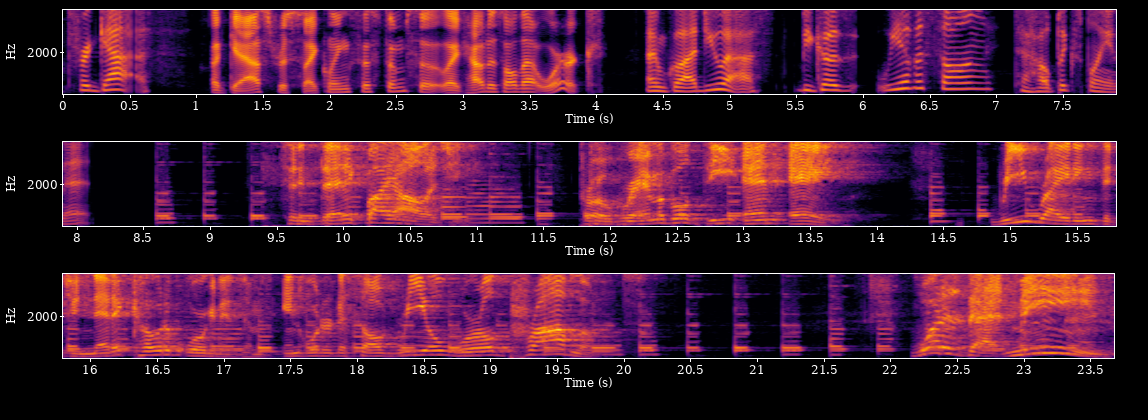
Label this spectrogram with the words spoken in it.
for gas. A gas recycling system? So, like, how does all that work? I'm glad you asked because we have a song to help explain it. Synthetic biology Programmable DNA. Rewriting the genetic code of organisms in order to solve real world problems. What does that mean?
